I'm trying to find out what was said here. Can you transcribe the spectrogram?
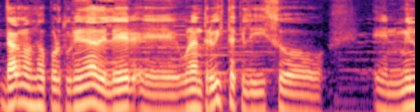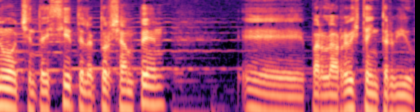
darnos la oportunidad de leer eh, una entrevista que le hizo en 1987 el actor Champagne eh, para la revista Interview.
